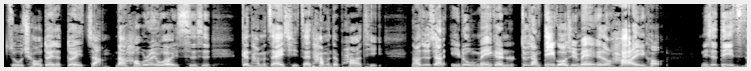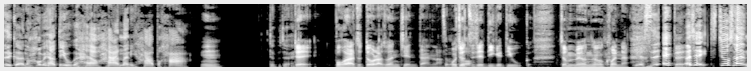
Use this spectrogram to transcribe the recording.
足球队的队长，那好不容易我有一次是跟他们在一起，在他们的 party，然后就这样一路每一个人就这样递过去，每一个都哈了一口。你是第四个，然后后面还有第五个还要哈，那你哈不哈？嗯，对不对？对。不会啊，这对我来说很简单啦，我就直接递给第五个，就没有那么困难。也是，哎，对而且就算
